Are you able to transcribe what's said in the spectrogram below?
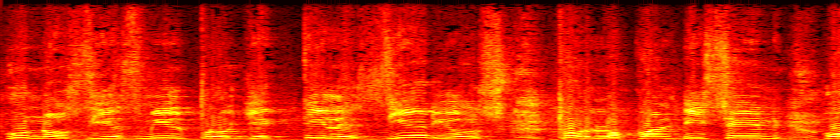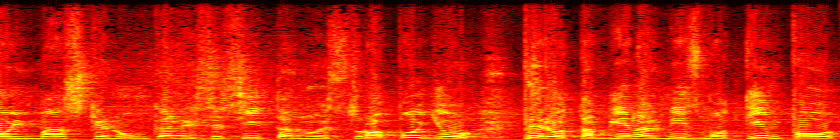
unos 10 mil proyectiles diarios, por lo cual dicen, hoy más que nunca necesitan nuestro apoyo, pero también al mismo tiempo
